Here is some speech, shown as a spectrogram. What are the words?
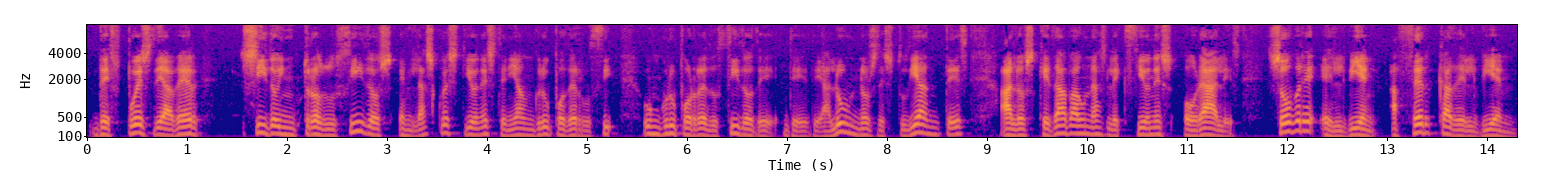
después de haber sido introducidos en las cuestiones, tenía un grupo, de, un grupo reducido de, de, alumnos, de estudiantes, a los que daba unas lecciones orales sobre el bien, acerca del bien.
